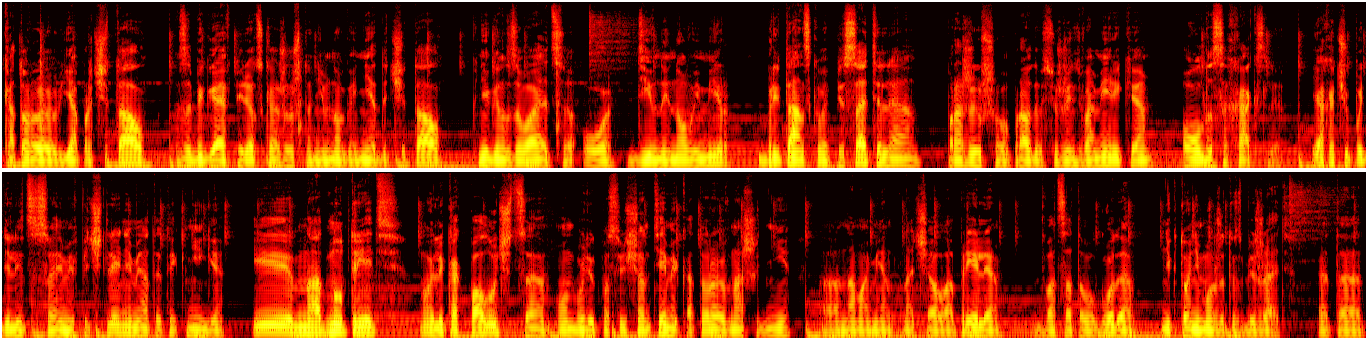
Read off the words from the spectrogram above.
которую я прочитал. Забегая вперед, скажу, что немного не дочитал. Книга называется «О дивный новый мир» британского писателя, прожившего, правда, всю жизнь в Америке, Олдоса Хаксли. Я хочу поделиться своими впечатлениями от этой книги – и на одну треть, ну или как получится, он будет посвящен теме, которая в наши дни, э, на момент начала апреля 2020 года, никто не может избежать. Это,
